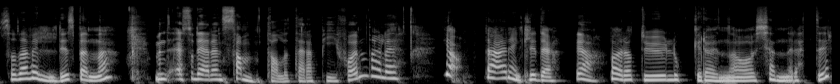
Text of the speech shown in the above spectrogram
Så det er veldig spennende. Men, eh, så det er en samtaleterapiform, da, eller? Ja, det er egentlig det. Ja. Bare at du lukker øynene og kjenner etter,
